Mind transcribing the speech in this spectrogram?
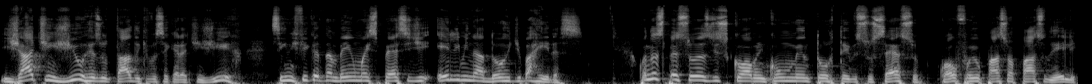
e já atingiu o resultado que você quer atingir, significa também uma espécie de eliminador de barreiras. Quando as pessoas descobrem como o mentor teve sucesso, qual foi o passo a passo dele,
